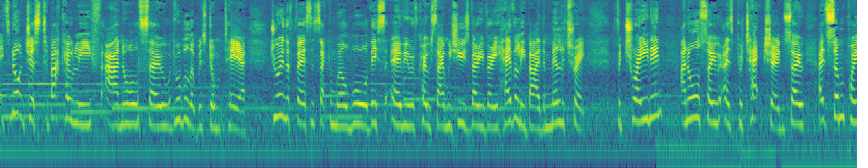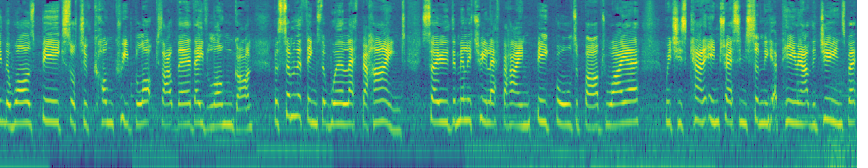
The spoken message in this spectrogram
It's not just tobacco leaf and also rubble that was dumped here. During the First and Second World War, this area of coastline was used very, very heavily by the military. for training and also as protection. So at some point there was big sort of concrete blocks out there. They've long gone, but some of the things that were left behind. So the military left behind big balls of barbed wire, which is kind of interesting suddenly appearing out the dunes. But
